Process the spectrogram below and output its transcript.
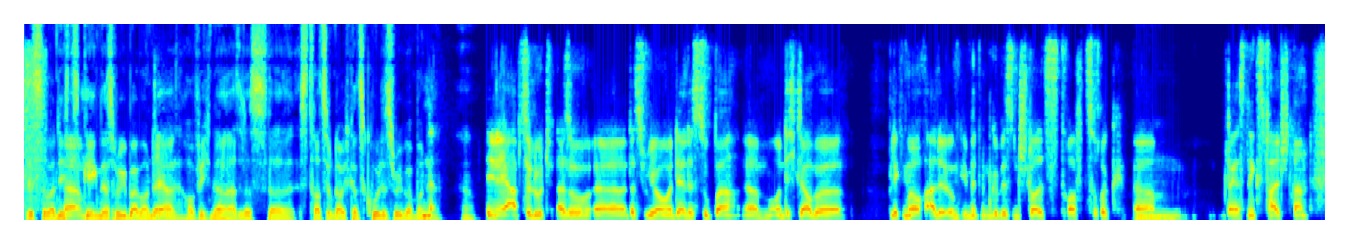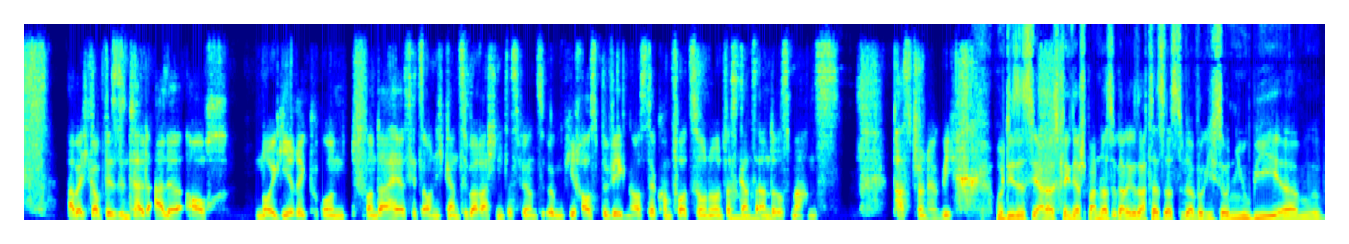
Ist aber nichts ähm, gegen das Rebuy-Modell, ja. hoffe ich, ne? Also das äh, ist trotzdem, glaube ich, ganz cool, das Rebuy-Modell. Ja? ja, absolut. Also äh, das Rebuy-Modell ist super ähm, und ich glaube, blicken wir auch alle irgendwie mit einem gewissen Stolz drauf zurück. Mhm. Ähm, da ist nichts falsch dran. Aber ich glaube, wir sind halt alle auch neugierig und von daher ist jetzt auch nicht ganz überraschend, dass wir uns irgendwie rausbewegen aus der Komfortzone und was mhm. ganz anderes machen. Es passt schon irgendwie. Und dieses Jahr, das klingt ja spannend, was du gerade gesagt hast, dass du da wirklich so Newbie ähm,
